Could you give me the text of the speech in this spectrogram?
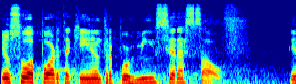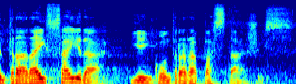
Eu sou a porta, quem entra por mim será salvo. Entrará e sairá e encontrará pastagens.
